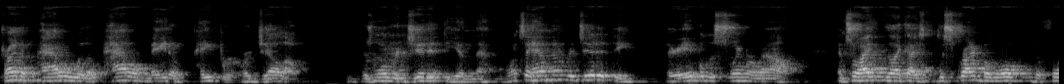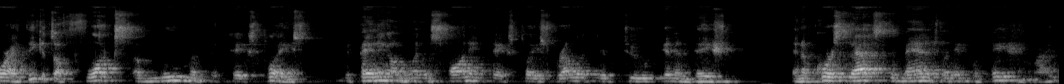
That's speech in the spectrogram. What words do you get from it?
trying to paddle with a paddle made of paper or jello. There's no rigidity in that. Once they have that rigidity, they're able to swim around. And so I, like I described below before, I think it's a flux of movement that takes place depending on when the spawning takes place relative to inundation. And of course, that's the management implication, right?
